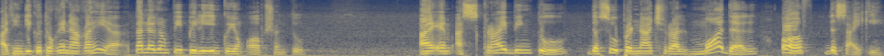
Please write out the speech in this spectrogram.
at hindi ko to kinakahiya, talagang pipiliin ko yung option 2. I am ascribing to the supernatural model of the psyche.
